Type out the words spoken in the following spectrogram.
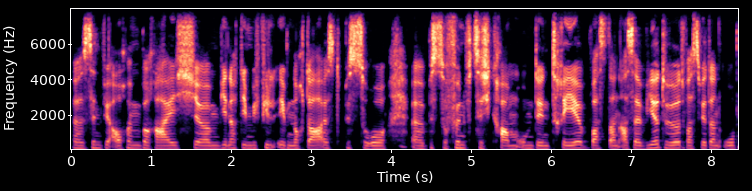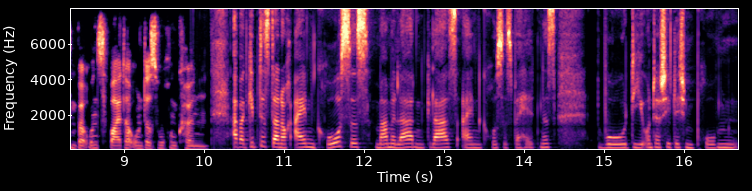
äh, sind wir auch im Bereich, äh, je nachdem wie viel eben noch da ist, bis zu, äh, bis zu 50 Gramm um den Dreh, was dann asserviert wird, was wir dann oben bei uns weiter untersuchen können. Aber gibt es da noch ein großes Marmeladenglas, ein großes Behältnis, wo die unterschiedlichen Proben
